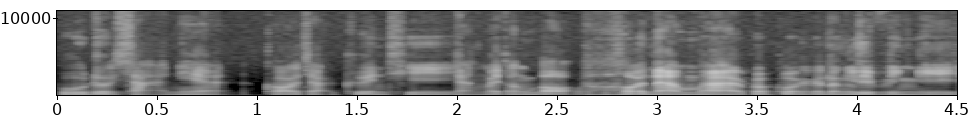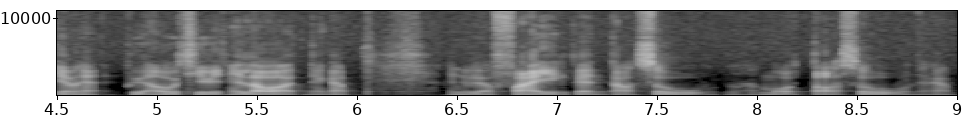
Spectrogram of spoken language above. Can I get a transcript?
ผู้โดยสารเนี่ยก็จะเคลื่อนที่อย่างไม่ต้องบอกเพราะน้ำมาก็คนก็ต้องรีบวิ่งหนีใช่ไหมเพื่อเอาชีวิตให้รอดนะครับ อันนี้ว่าไฟคือการต่อสู้โหมดต่อสู้นะครับ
